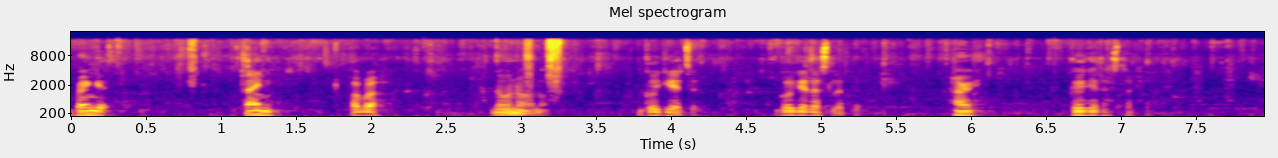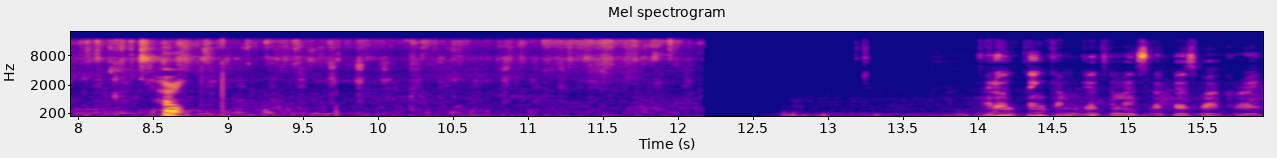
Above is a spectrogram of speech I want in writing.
Bring it. Tiny. Barbara. No, no, no. Go get it. Go get a slipper. Hurry. Go get a slipper. Hurry. I don't think I'm getting my slippers back, right?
